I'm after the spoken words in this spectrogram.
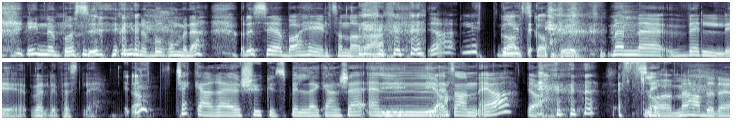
inne, på, inne på rommet der. Og det ser bare helt sånn der Ja, litt galskap ut. Men uh, veldig, veldig festlig. Ja. Litt kjekkere sjukehusbilde, kanskje, enn Ja. sånn Ja, ja. Så vi hadde, det,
